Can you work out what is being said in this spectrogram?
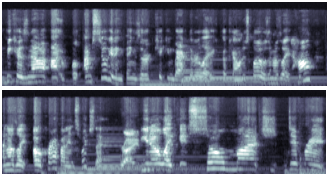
because now I I'm still getting things that are kicking back that are like account is closed. And I was like huh? And I was like oh crap I didn't switch that. Right. you know like it's so much different.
